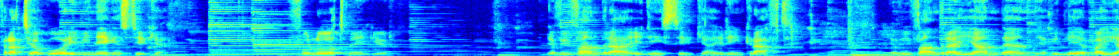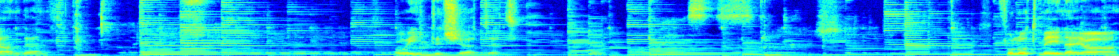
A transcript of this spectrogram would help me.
för att jag går i min egen styrka. Förlåt mig Gud. Jag vill vandra i din styrka, i din kraft. Jag vill vandra i anden, jag vill leva i anden. Och inte köttet. Förlåt mig när jag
